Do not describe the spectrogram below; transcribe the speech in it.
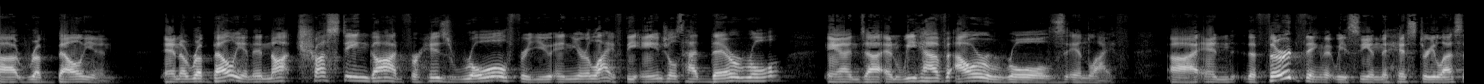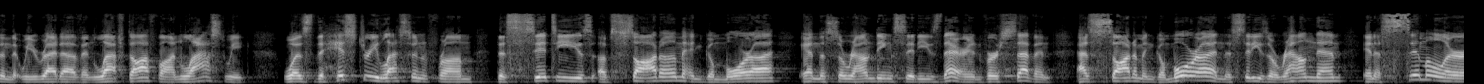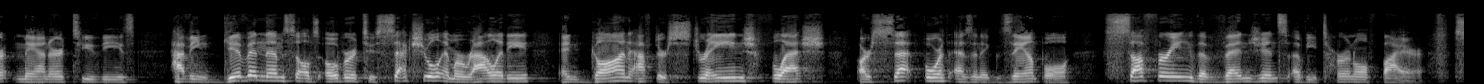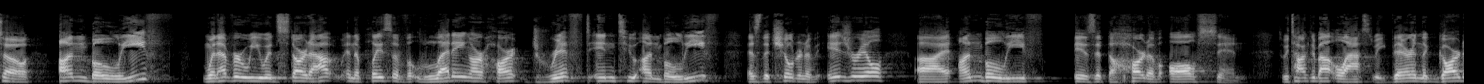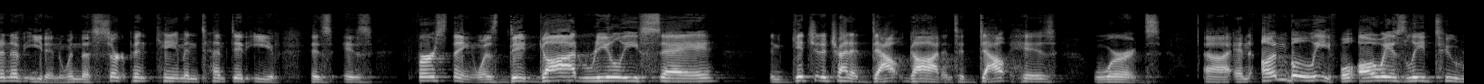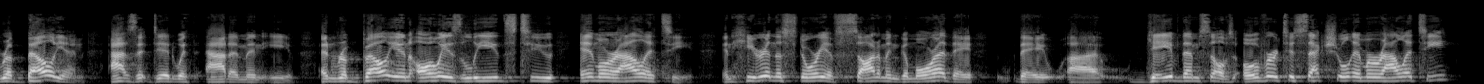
uh, rebellion. And a rebellion and not trusting God for his role for you in your life. The angels had their role, and, uh, and we have our roles in life. Uh, and the third thing that we see in the history lesson that we read of and left off on last week was the history lesson from the cities of Sodom and Gomorrah and the surrounding cities there. In verse 7, as Sodom and Gomorrah and the cities around them, in a similar manner to these, having given themselves over to sexual immorality and gone after strange flesh, are set forth as an example suffering the vengeance of eternal fire. So, unbelief, whenever we would start out in a place of letting our heart drift into unbelief, as the children of Israel, uh, unbelief is at the heart of all sin. So we talked about last week, there in the Garden of Eden, when the serpent came and tempted Eve, his, his first thing was, Did God really say? And get you to try to doubt God and to doubt his words. uh, and unbelief will always lead to rebellion, as it did with Adam and Eve. And rebellion always leads to immorality. And here in the story of Sodom and Gomorrah, they, they uh, gave themselves over to sexual immorality.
